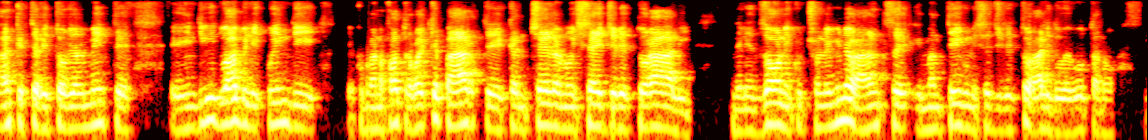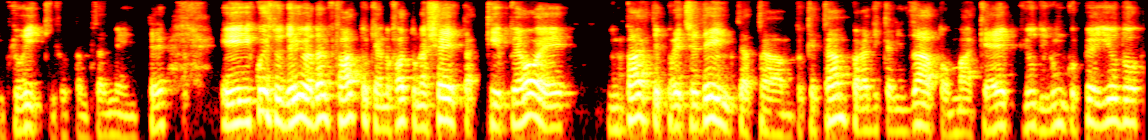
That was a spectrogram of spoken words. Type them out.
anche territorialmente eh, individuabili, quindi eh, come hanno fatto da qualche parte, cancellano i seggi elettorali nelle zone in cui ci sono le minoranze e mantengono i seggi elettorali dove votano i più ricchi sostanzialmente. E questo deriva dal fatto che hanno fatto una scelta che però è in parte precedente a Trump, che Trump ha radicalizzato, ma che è più di lungo periodo,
